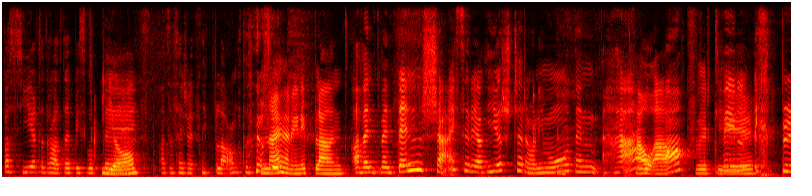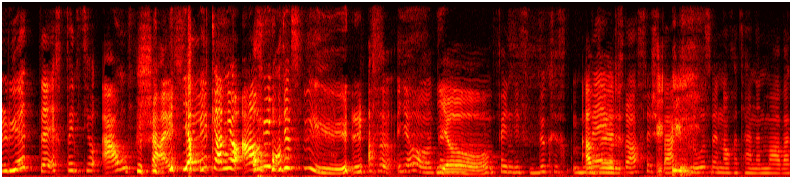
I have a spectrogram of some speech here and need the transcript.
passiert oder halt etwas, wo du Ja. jetzt, also das hast du jetzt nicht geplant oder so. Nein, habe ich nicht geplant. Aber wenn, wenn du dann scheiße reagierst, Geronimo, dann hau, Hau ab, ab, wirklich. weil ich blüte, ich finde es ja auch scheiße. Ja, ich kann ja auch nicht dafür. Also ja, dann Ja. finde ich es wirklich Aber- mega krass respektlos, wenn nachher ein Mann wegen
